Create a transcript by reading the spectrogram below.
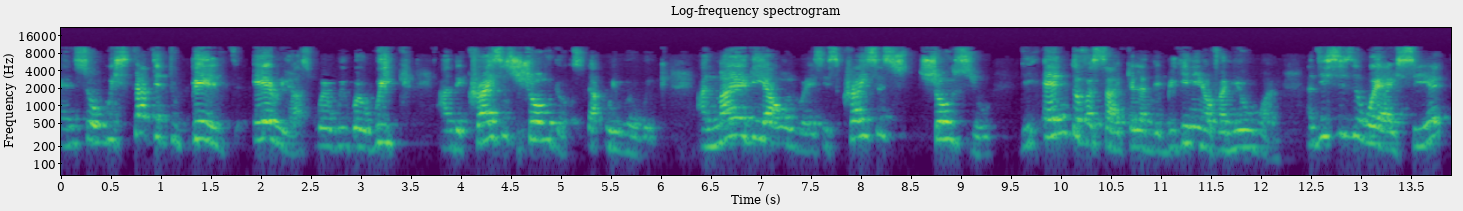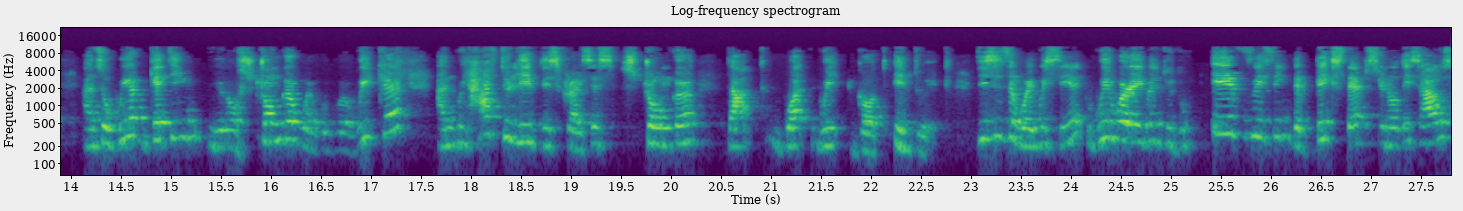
And so we started to build areas where we were weak. And the crisis showed us that we were weak. And my idea always is crisis shows you the end of a cycle and the beginning of a new one. And this is the way I see it. And so we are getting, you know, stronger where we were weaker, and we have to leave this crisis stronger than what we got into it. This is the way we see it. We were able to do everything, the big steps. You know, this house,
